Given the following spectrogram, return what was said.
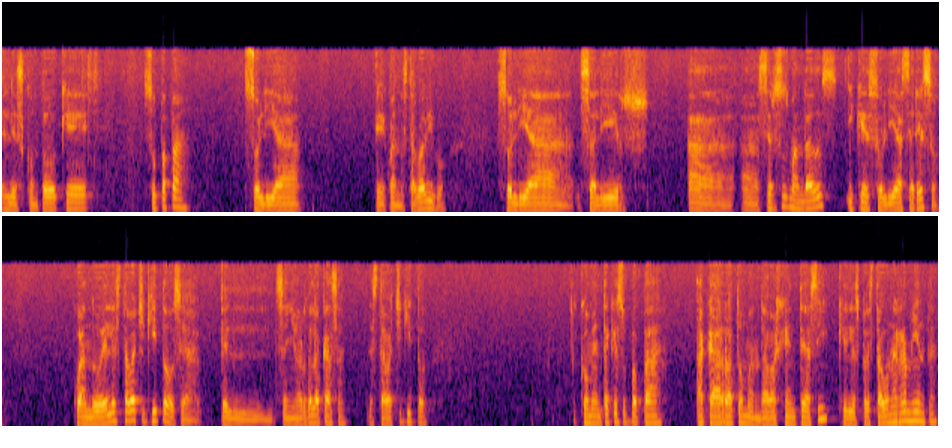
les contó que su papá solía, eh, cuando estaba vivo, solía salir a, a, hacer sus mandados y que solía hacer eso. Cuando él estaba chiquito, o sea, el señor de la casa estaba chiquito, comenta que su papá a cada rato mandaba gente así, que les prestaba una herramienta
